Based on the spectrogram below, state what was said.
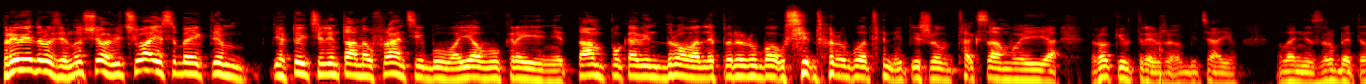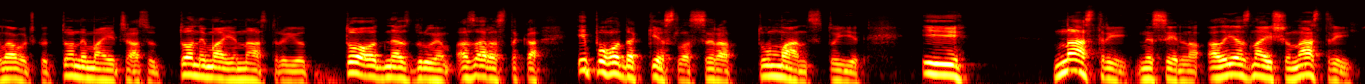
Привіт, друзі! Ну що, відчуваю себе як тим, як той Челентано у Франції був, а я в Україні. Там, поки він дрова не перерубав, всі до роботи не пішов, так само і я. Років три вже обіцяю Лені зробити лавочку. То немає часу, то немає настрою, то одне з другим. А зараз така і погода кисла, сира, туман стоїть. І настрій не сильно, але я знаю, що настрій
